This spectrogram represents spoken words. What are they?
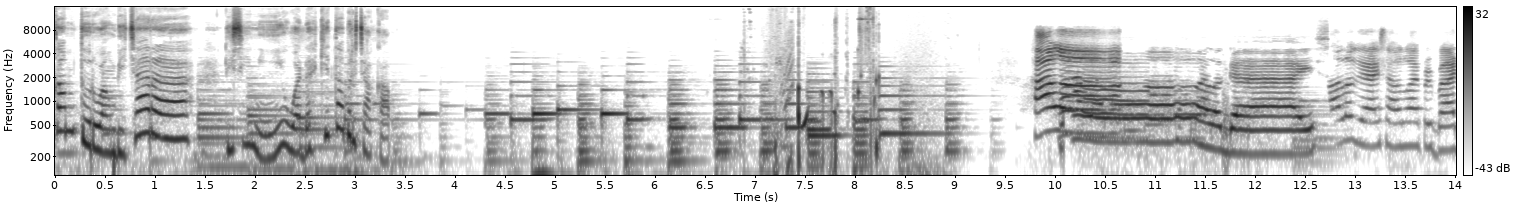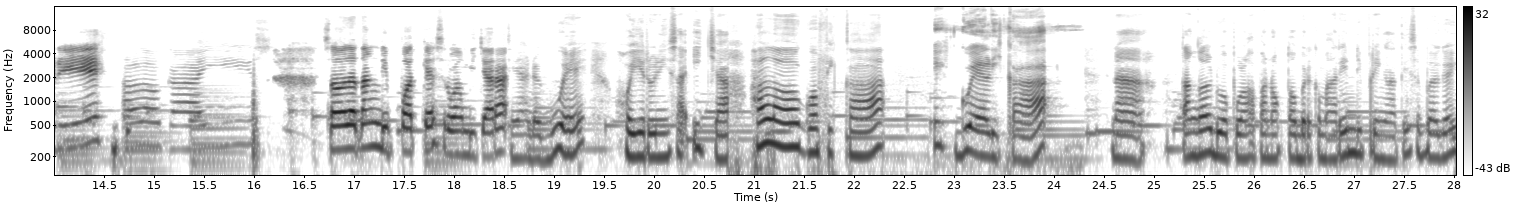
Welcome to Ruang Bicara. Di sini wadah kita bercakap. Halo. Halo guys. Halo guys, halo everybody. Halo guys. Selamat datang di podcast Ruang Bicara. Sini ada gue, Hoirunisa Ica. Halo, gue Vika. Eh, gue Elika. Nah, tanggal 28 Oktober kemarin diperingati sebagai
